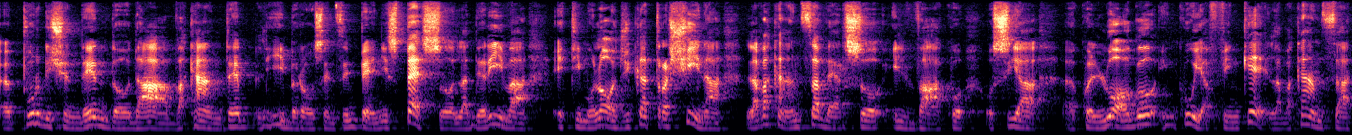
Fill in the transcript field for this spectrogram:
eh, pur discendendo da vacante, libero, senza impegni, spesso la deriva etimologica trascina la vacanza verso il vacuo, ossia eh, quel luogo in cui affinché la vacanza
